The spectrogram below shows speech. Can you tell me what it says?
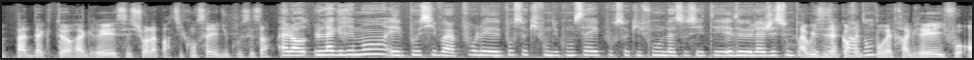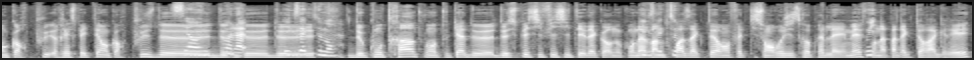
pas d'acteurs agréés, c'est sur la partie conseil, du coup, c'est ça? Alors, l'agrément est possible voilà, pour, les, pour ceux qui font du conseil, pour ceux qui font de la société, de la gestion de ah oui, c'est-à-dire qu'en fait, pour être agréé, il faut encore plus respecter encore plus de, de, de, contraintes ou en tout cas de, spécificités. D'accord. Donc on a 23 acteurs en fait qui sont enregistrés auprès de l'AMF, mais on n'a pas d'acteurs agréés.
